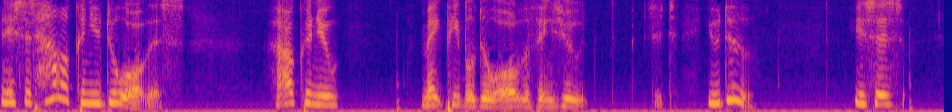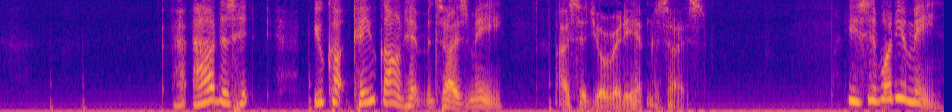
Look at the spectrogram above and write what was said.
and he says, "How can you do all this? How can you make people do all the things you you do?" He says, "How does it? You can't. You can't hypnotize me." I said, "You're already hypnotized." He said, What do you mean?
